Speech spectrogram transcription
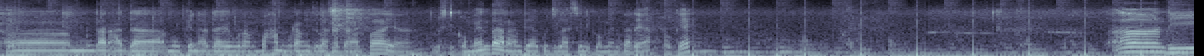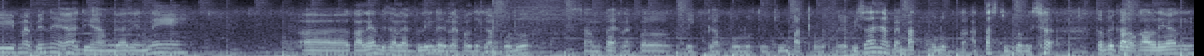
Um, ntar ada mungkin ada yang kurang paham kurang jelas atau apa ya tulis di komentar. Nanti aku jelasin di komentar ya oke? Uh, di map ini ya di hanggar ini uh, kalian bisa leveling dari level 30 sampai level 37 40 ya bisa sampai 40 ke atas juga bisa. Tapi kalau kalian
